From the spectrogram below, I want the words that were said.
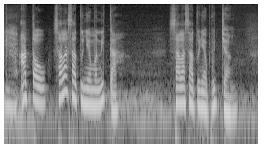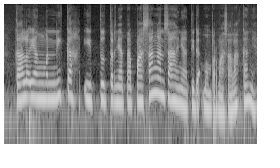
Iya. Atau salah satunya menikah, salah satunya bujang. Kalau yang menikah itu ternyata pasangan sahnya tidak mempermasalahkannya,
